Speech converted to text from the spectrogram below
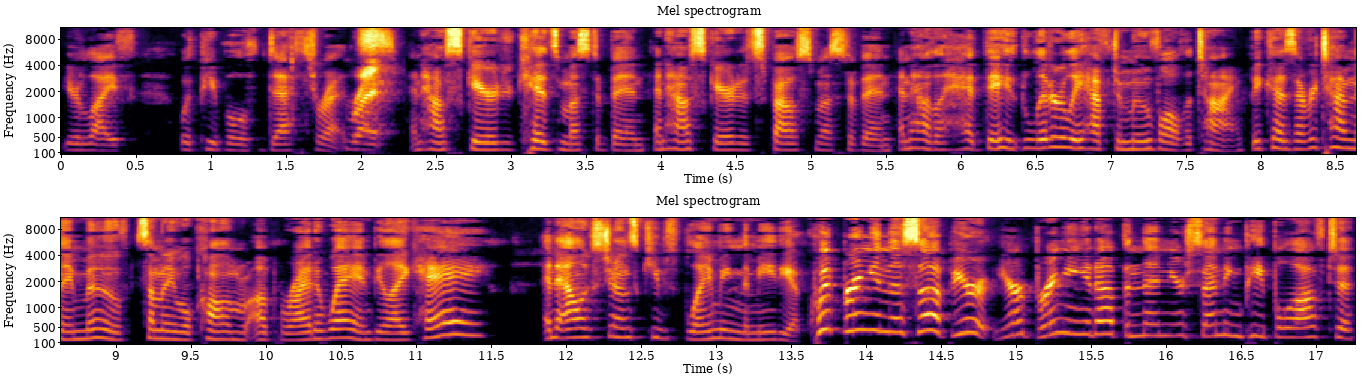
your life with people with death threats, Right. And how scared your kids must have been, and how scared his spouse must have been, and how they had, they literally have to move all the time because every time they move, somebody will call them up right away and be like, "Hey." And Alex Jones keeps blaming the media. Quit bringing this up. You're you're bringing it up, and then you're sending people off to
